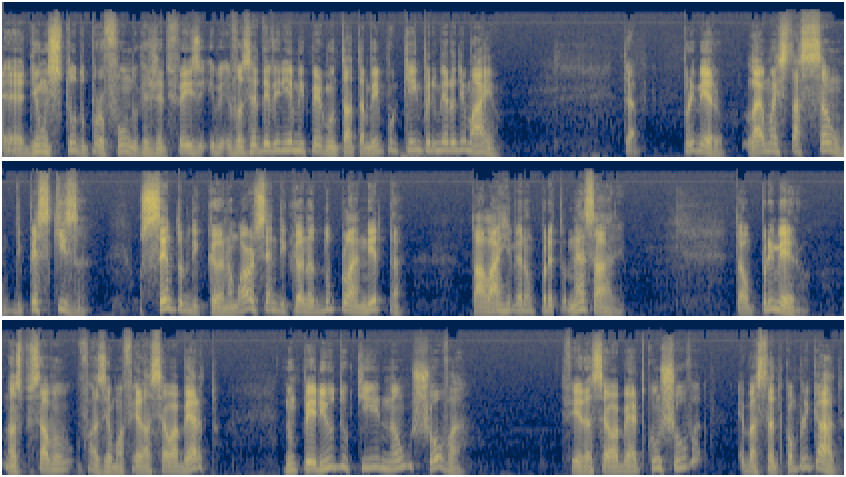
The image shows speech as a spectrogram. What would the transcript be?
é, de um estudo profundo que a gente fez, e você deveria me perguntar também por que em 1 de maio. Tá. Primeiro, lá é uma estação de pesquisa. O centro de cana, o maior centro de cana do planeta, está lá em Ribeirão Preto, nessa área. Então, primeiro, nós precisávamos fazer uma feira a céu aberto num período que não chova. Feira a céu aberto com chuva é bastante complicado.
